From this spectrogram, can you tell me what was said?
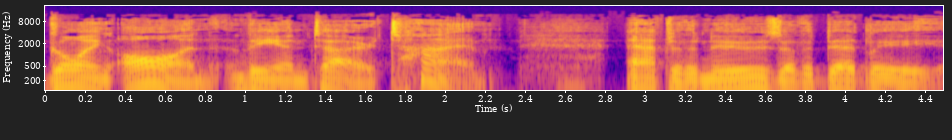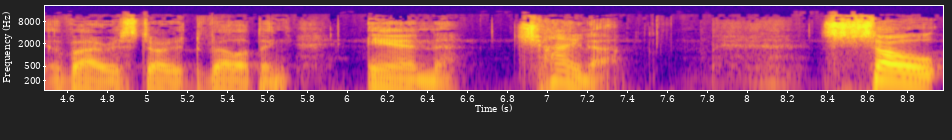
going on the entire time after the news of the deadly virus started developing in China. So,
